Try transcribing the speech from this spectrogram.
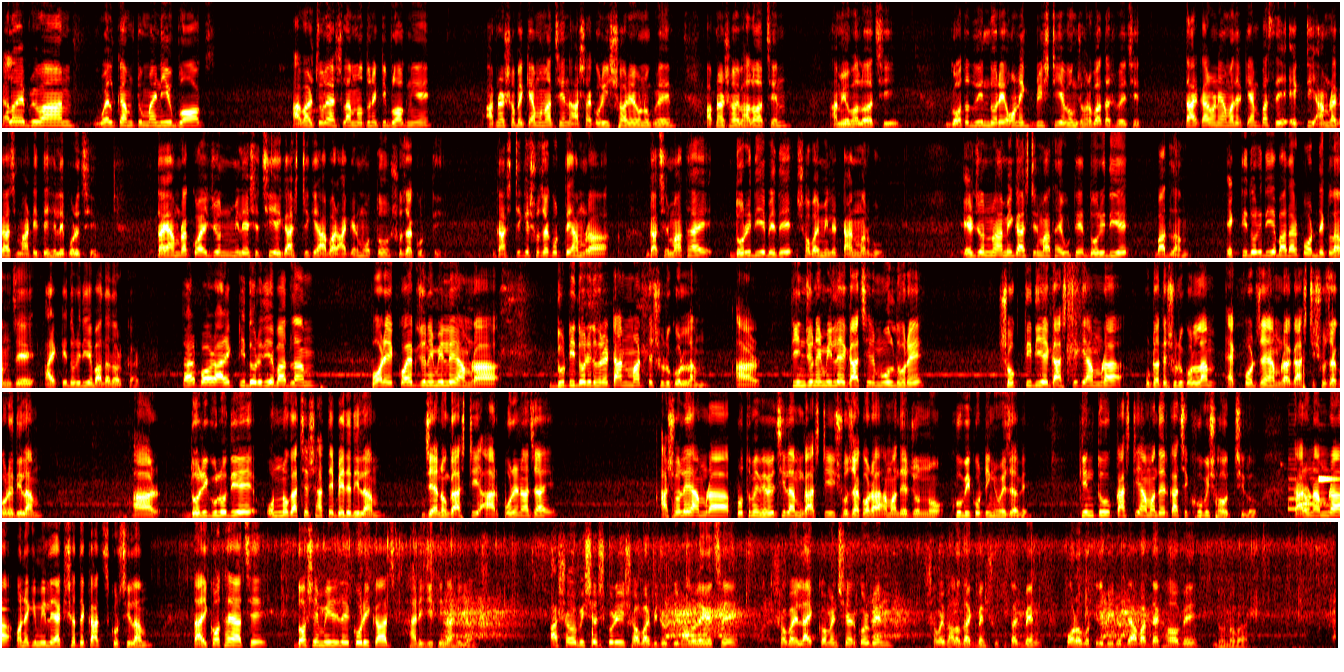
Hello everyone welcome to my new vlogs আবার চলে আসলাম নতুন একটি ব্লগ নিয়ে। আপনার সবাই কেমন আছেন? আশা করি ঈশ্বরের অনুগ্রহে আপনার সবাই ভালো আছেন, আমিও ভালো আছি। গত দুদিন ধরে অনেক বৃষ্টি এবং ঝড় বাতাস হয়েছে। তার কারণে আমাদের ক্যাম্পাসে একটি আমড়া গাছ মাটিতে হেলে পড়েছে। তাই আমরা কয়েকজন মিলে এসেছি এই গাছটিকে আবার আগের মতো সোজা করতে। গাছটিকে সোজা করতে আমরা গাছের মাথায় দড়ি দিয়ে বেঁধে সবাই মিলে টান মারবো। এর জন্য আমি গাছটির মাথায় উঠে দড়ি দিয়ে বাঁধলাম। একটি দড়ি দিয়ে বাঁধার পর দেখলাম যে আরেকটি দড়ি দিয়ে বাঁধা দরকার। তারপর আরেকটি দড়ি দিয়ে বাঁধলাম। পরে কয়েকজনে মিলে আমরা দুটি দড়ি ধরে টান মারতে শুরু করলাম আর তিনজনে মিলে গাছের মূল ধরে শক্তি দিয়ে গাছটিকে আমরা উঠাতে শুরু করলাম। এক পর্যায়ে আমরা গাছটি সোজা করে দিলাম আর দড়িগুলো দিয়ে অন্য গাছের সাথে বেঁধে দিলাম। যেন গাছটি আর পড়ে না যায়। আসলে আমরা প্রথমে ভেবেছিলাম গাছটি সোজা করা আমাদের জন্য খুবই কঠিন হয়ে যাবে। কিন্তু কাজটি আমাদের কাছে খুবই সহজ ছিল। কারণ আমরা অনেকে মিলে একসাথে কাজ করছিলাম। তাই কথায় আছে, দশে মিলে করি কাজ, হারি জিতি নাহিলাজ আশা ও বিশ্বাস করি সবার ভিডিওটি ভালো লেগেছে। সবাই লাইক, কমেন্ট, শেয়ার করবেন। সবাই ভালো থাকবেন, সুস্থ থাকবেন। পরবর্তীতে ভিডিওতে আবার দেখা হবে। ধন্যবাদ।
